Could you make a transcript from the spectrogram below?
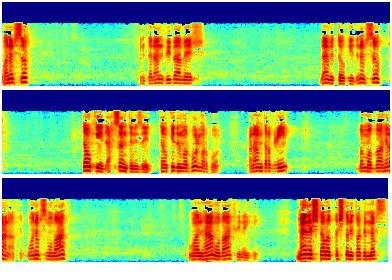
ونفسه أنت الآن في باب إيش؟ باب التوكيد. نفسه توكيد. أحسنت لزيد. توكيد المرفوع مرفوع. علامة رفعه ضم الظاهر على آخر ونفس مضاف والها مضاف إليه. ماذا اشترط اشترط في النفس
